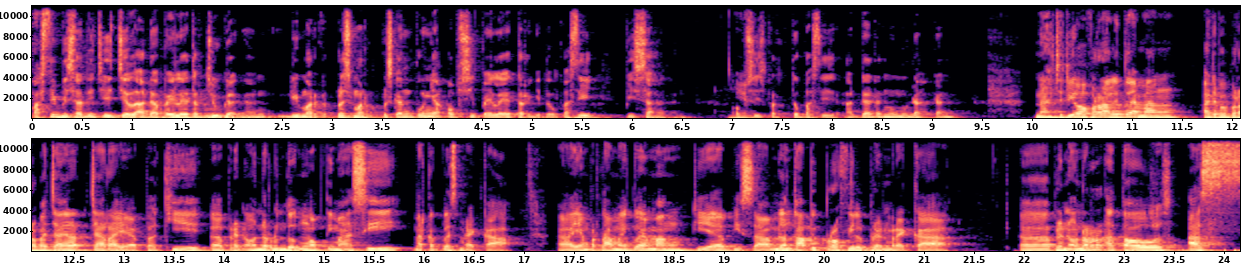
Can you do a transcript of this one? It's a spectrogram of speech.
pasti bisa dicicil, ada pay later juga kan. Di marketplace marketplace kan punya opsi pay later gitu, pasti bisa kan. Opsi seperti itu pasti ada dan memudahkan. Nah, jadi overall itu emang ada beberapa cara, cara ya bagi uh, brand owner untuk mengoptimasi marketplace mereka. Uh, yang pertama itu emang dia bisa melengkapi profil brand mereka. Uh, brand owner atau as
